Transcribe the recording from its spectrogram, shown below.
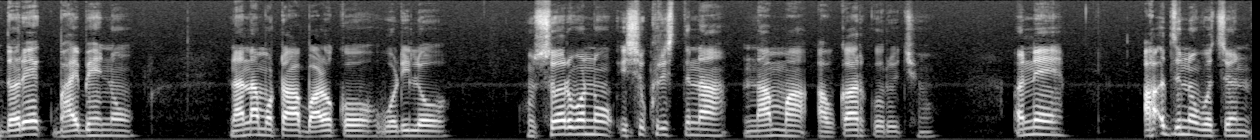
દરેક ભાઈ બહેનો નાના મોટા બાળકો, વડીલો, હું સર્વનો ઈસુ ખ્રિસ્તના નામમાં આવકાર કરું છું અને આજનું વચન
